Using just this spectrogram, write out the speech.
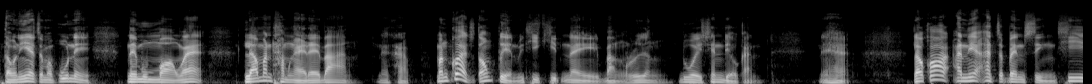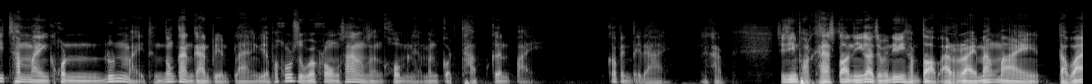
แต่วันนี้อยากจะมาพูดในในมุมมองว่า แล้วมันทำไงได้บ้างนะครับ มันก็อาจจะต้องเปลี่ยนวิธีคิดในบางเรื่องด้วยเช่นเดียวกันนะฮะแล้วก็อันนี้อาจจะเป็นสิ่งที่ทำไมคนรุ่นใหม่ถึงต้องการการเปลี่ยนแปลงเยอะเพราะเขารู้สึกว่าโครงสร้างของสังคมเนี่ยมันกดทับเกินไป ก็เป็นไปได้นะครับจริงๆพอดแคสต์ตอนนี้ก็อาจจะไม่ได้มีคำตอบอะไรมากมาย แต่ว่า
